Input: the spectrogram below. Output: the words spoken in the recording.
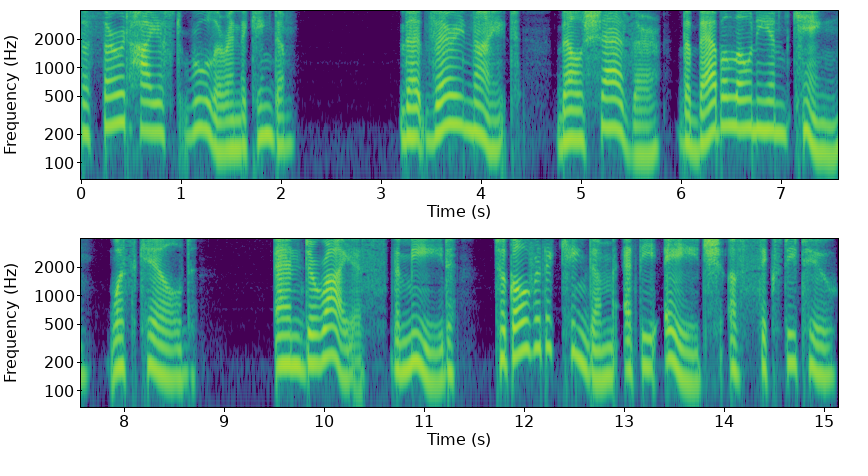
the third highest ruler in the kingdom. That very night, Belshazzar, the Babylonian king, was killed, and Darius the Mede took over the kingdom at the age of 62.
